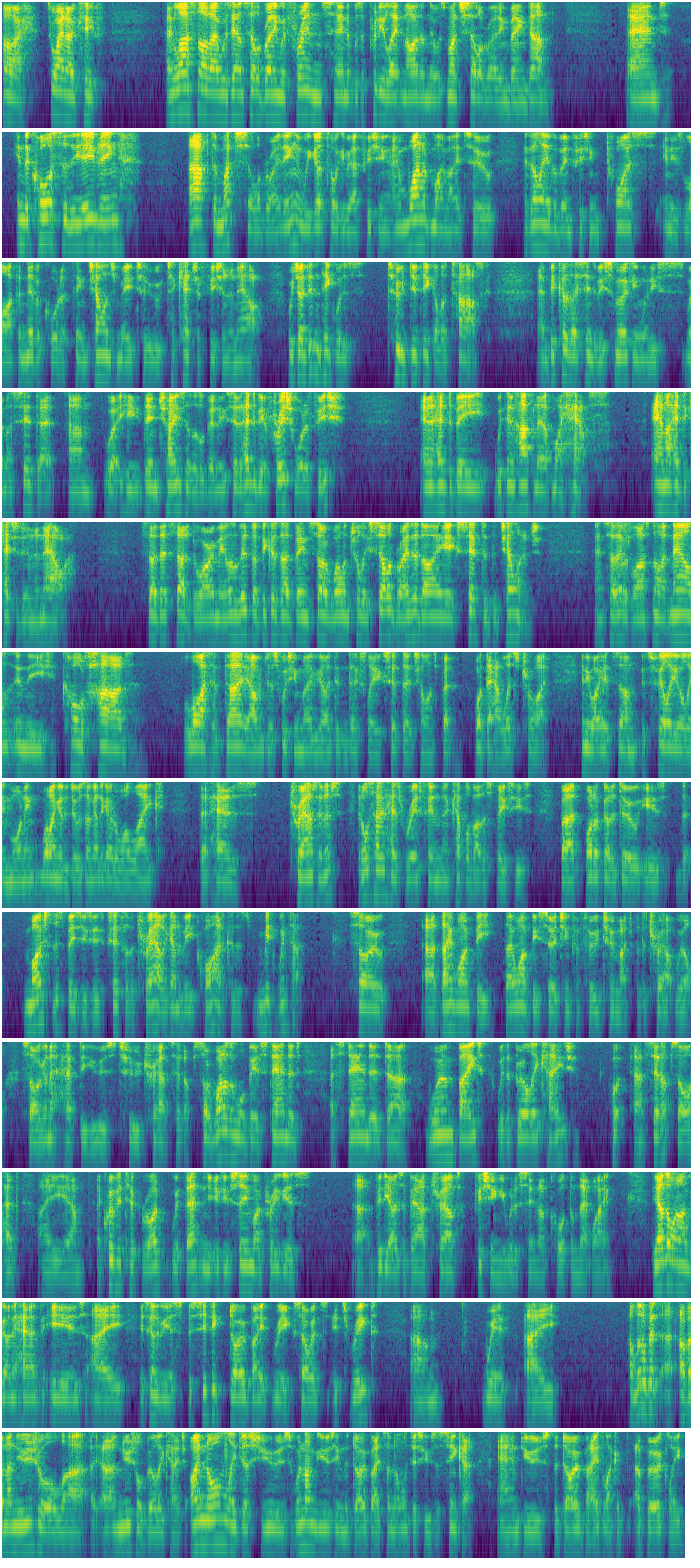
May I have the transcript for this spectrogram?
Hi, it's Wayne O'Keefe. And last night I was out celebrating with friends and it was a pretty late night and there was much celebrating being done. And in the course of the evening, after much celebrating, we got talking about fishing and one of my mates who has only ever been fishing twice in his life and never caught a thing challenged me to, to catch a fish in an hour, which I didn't think was too difficult a task. And because I seemed to be smirking when he when I said that, um, well, he then changed a little bit and he said it had to be a freshwater fish, and it had to be within half an hour of my house, and I had to catch it in an hour. So that started to worry me a little bit, but because I'd been so well and truly celebrated, I accepted the challenge. And so that was last night. Now, in the cold, hard light of day, I'm just wishing maybe I didn't actually accept that challenge, but what the hell, let's try. Anyway, it's um, it's fairly early morning. What I'm going to do is I'm going to go to a lake that has trout in it. It also has redfin and a couple of other species. But what I've got to do is that most of the species, except for the trout, are going to be quiet because it's midwinter. So uh, they won't be they won't be searching for food too much, but the trout will. So I'm going to have to use two trout setups. So one of them will be a standard a standard uh, worm bait with a burley cage uh, setup. So I'll have a, um, a quiver tip rod with that. And if you've seen my previous uh, videos about trout fishing, you would have seen I've caught them that way. The other one I'm going to have is a, it's going to be a specific dough bait rig. So it's, it's rigged um, with a, a little bit of an unusual, uh, unusual burley cage. I normally just use, when I'm using the dough baits, I normally just use a sinker and use the dough bait, like a, a Berkley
